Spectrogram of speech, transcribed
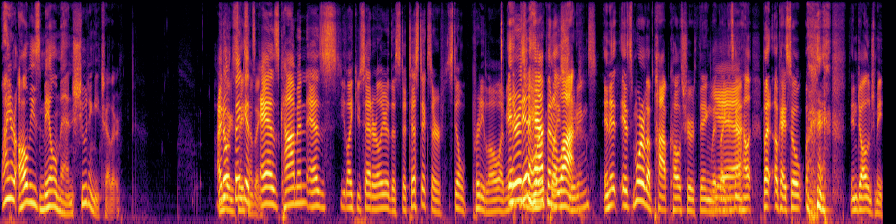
Why are all these mailmen shooting each other? I don't like to say think it's something. as common as, like you said earlier. The statistics are still pretty low. I mean, It there is did happen a lot. Shootings. and it, it's more of a pop culture thing that like it's Yeah. kind of how but okay so indulge me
